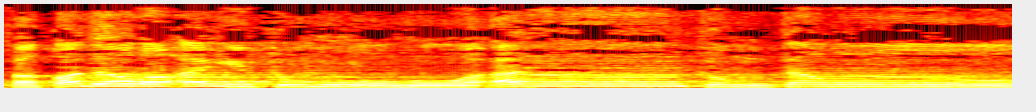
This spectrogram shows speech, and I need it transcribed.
فقد رأيتموه وأنتم تنظرون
